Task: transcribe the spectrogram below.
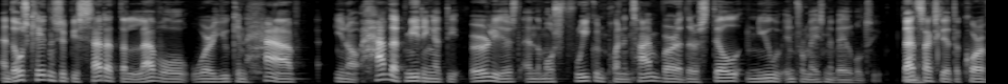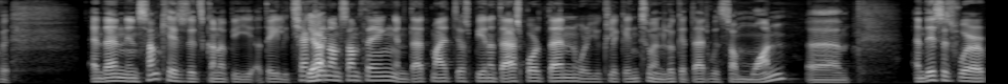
And those cadences should be set at the level where you can have, you know, have that meeting at the earliest and the most frequent point in time where there's still new information available to you. That's actually at the core of it. And then in some cases, it's going to be a daily check in Yeah. on something, and that might just be in a dashboard then where you click into and look at that with someone. Um, and this is where,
